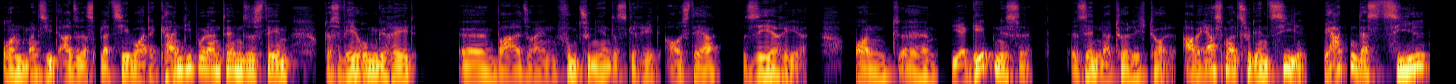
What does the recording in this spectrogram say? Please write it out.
Und man sieht also, das Placebo hatte kein Dipolantensystem. Das Verum-Gerät äh, war also ein funktionierendes Gerät aus der Serie. Und äh, die Ergebnisse sind natürlich toll. Aber erstmal zu den Zielen. Wir hatten das Ziel,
